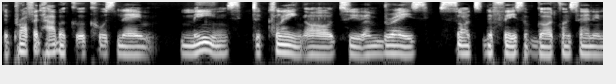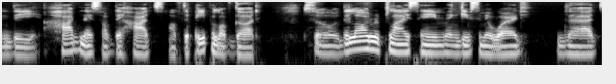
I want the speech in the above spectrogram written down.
the prophet Habakkuk, whose name means to cling or to embrace, sought the face of God concerning the hardness of the hearts of the people of God. So the Lord replies him and gives him a word that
